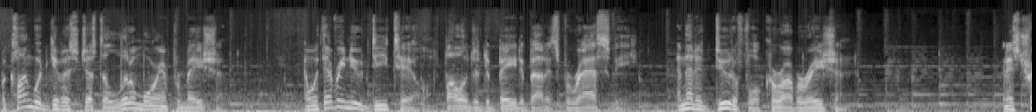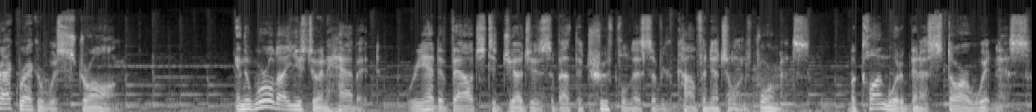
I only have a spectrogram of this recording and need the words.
McClung would give us just a little more information. And with every new detail followed a debate about its veracity, and then a dutiful corroboration. And his track record was strong. In the world I used to inhabit, where you had to vouch to judges about the truthfulness of your confidential informants, McClung would have been a star witness.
